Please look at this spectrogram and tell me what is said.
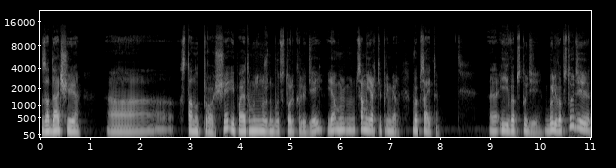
задачи станут проще, и поэтому не нужно будет столько людей. Я, самый яркий пример – веб-сайты э, и веб-студии. Были веб-студии,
